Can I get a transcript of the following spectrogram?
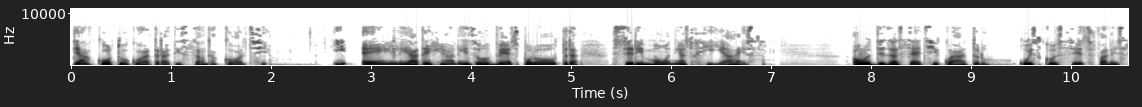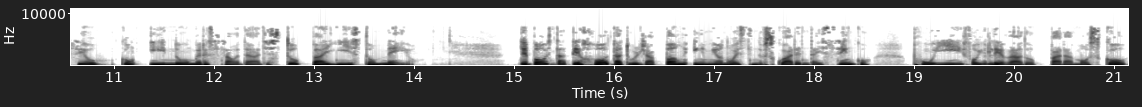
de acordo com a tradição da corte. E ele até realizou vez por outra cerimônias reais. Ao 1704, o escocês faleceu com inúmeras saudades do país do meio. Depois da derrota do Japão em 1945, Puyi foi levado para Moscou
